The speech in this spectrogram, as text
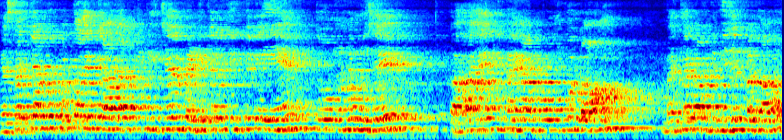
जैसा कि आपको पता है कि आज आपकी टीचर मेडिकल लीव पे गई हैं तो उन्होंने मुझे कहा है कि मैं आप लोगों को लॉन्ग मेथड ऑफ़ डिवीज़न बताऊँ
